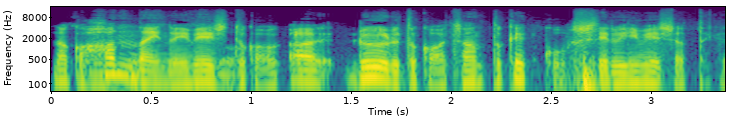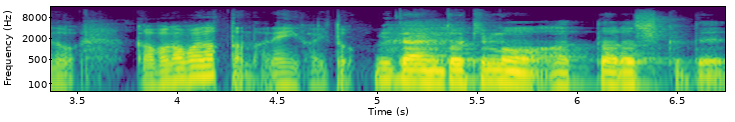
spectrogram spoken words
なんかそうそう藩内のイメージとか、あ、ルールとかはちゃんと結構してるイメージだったけど、ガバガバだったんだね、意外と。みたいな時もあったらしくて、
